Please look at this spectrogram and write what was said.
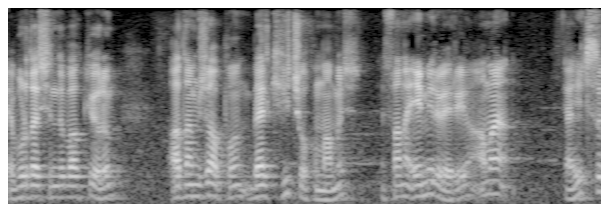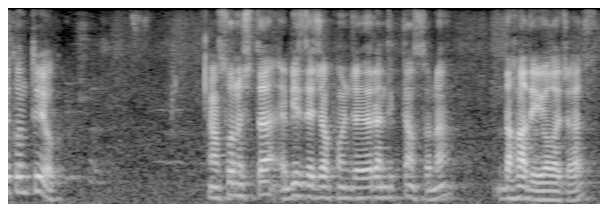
E burada şimdi bakıyorum adam Japon belki hiç okumamış. Sana emir veriyor ama Ya hiç sıkıntı yok. Ya sonuçta e, biz de Japonca öğrendikten sonra daha da iyi olacağız.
